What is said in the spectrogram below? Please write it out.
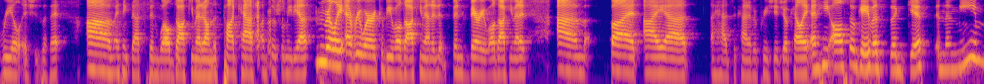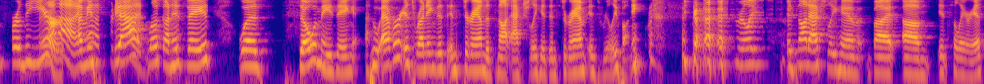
real issues with it. Um, I think that's been well documented on this podcast, on social media, really everywhere it could be well documented. It's been very well documented. Um, but I uh, I had to kind of appreciate Joe Kelly, and he also gave us the GIF and the meme for the year. Yeah, I mean, that good. look on his face was so amazing. Whoever is running this Instagram that's not actually his Instagram is really funny. it's really it's not actually him, but um, it's hilarious.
